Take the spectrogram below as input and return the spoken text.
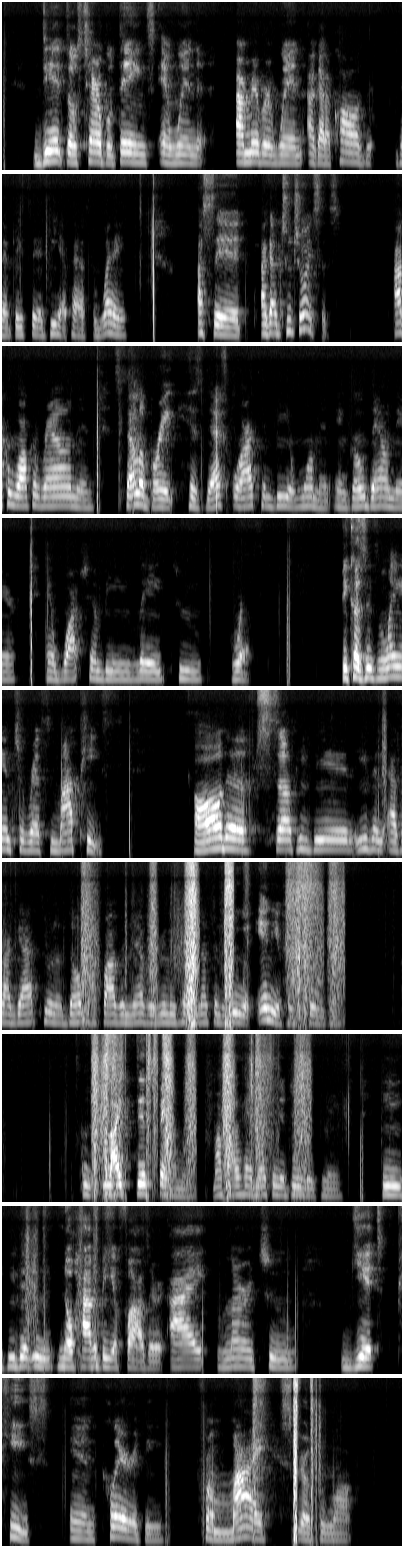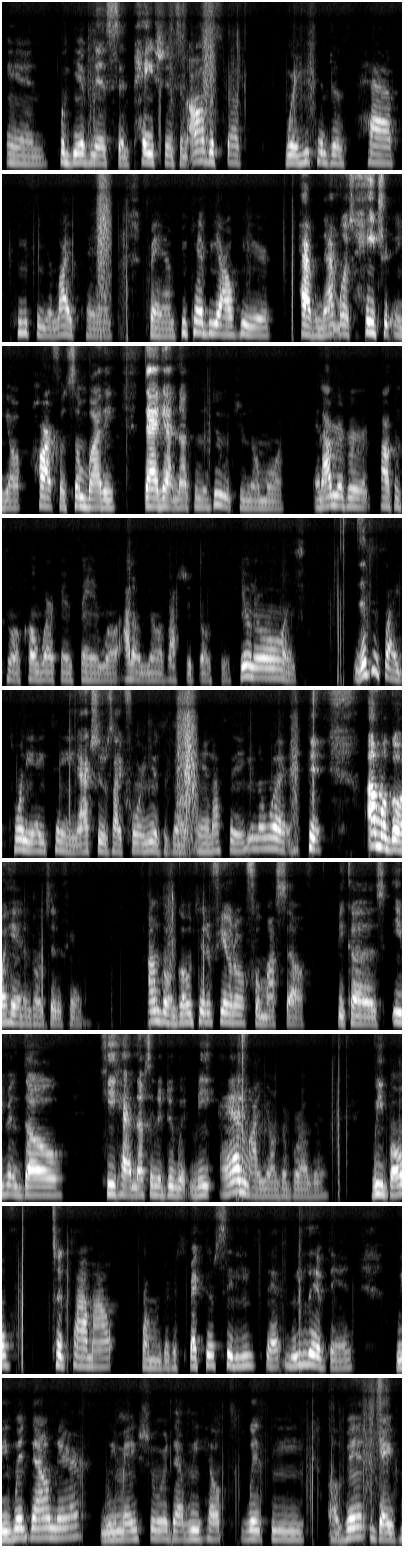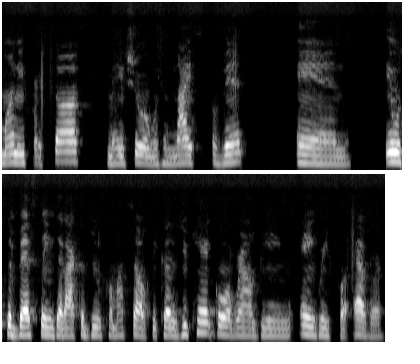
did those terrible things. And when I remember when I got a call that, that they said he had passed away, I said, I got two choices. I could walk around and celebrate his death, or I can be a woman and go down there and watch him being laid to rest because it's laying to rest my peace all the stuff he did, even as I got to an adult, my father never really had nothing to do with any of his children. Like this family, my father had nothing to do with me. He he didn't know how to be a father. I learned to get peace and clarity from my spiritual walk and forgiveness and patience and all the stuff where you can just have peace in your life, fam. Fam, you can't be out here having that much hatred in your heart for somebody that got nothing to do with you no more. And I remember talking to a coworker and saying, "Well, I don't know if I should go to the funeral." And this is like 2018. Actually, it was like four years ago. And I said, "You know what? I'm gonna go ahead and go to the funeral. I'm gonna go to the funeral for myself because even though he had nothing to do with me and my younger brother, we both took time out from the respective cities that we lived in. We went down there. We made sure that we helped with the event, gave money for stuff, made sure it was a nice event. And it was the best thing that I could do for myself because you can't go around being angry forever.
